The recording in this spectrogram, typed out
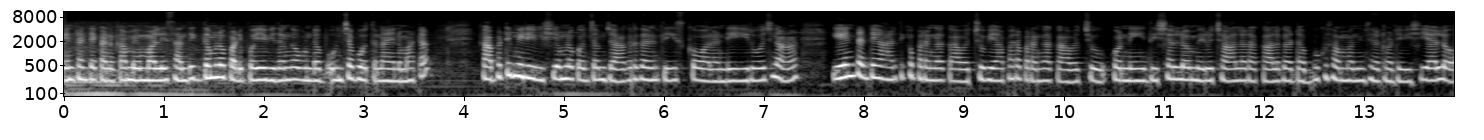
ఏంటంటే కనుక మిమ్మల్ని సందిగ్ధంలో పడిపోయే విధంగా ఉండ ఉంచబోతున్నాయన్నమాట. కాబట్టి మీరు ఈ విషయంలో కొంచెం జాగ్రత్తని తీసుకోవాలండి. ఈ రోజున ఏంటంటే ఆర్థిక పరంగా కావచ్చు వ్యాపార పరంగా కావచ్చు కొన్ని దిశల్లో మీరు చాలా రకాలుగా డబ్బుకు సంబంధించినటువంటి విషయాల్లో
